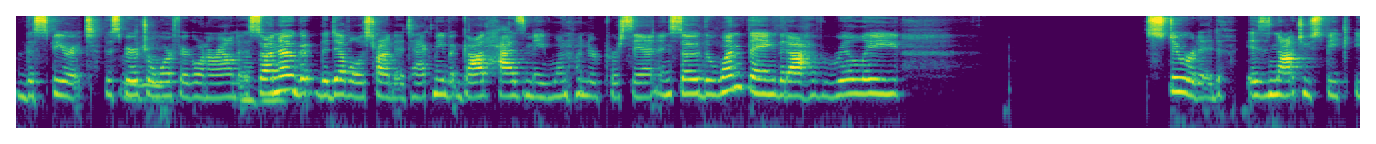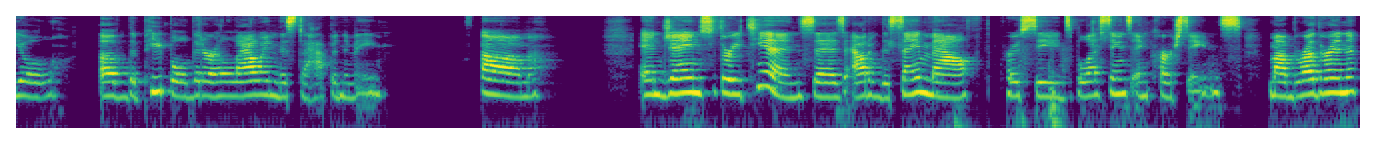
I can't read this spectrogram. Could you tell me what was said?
the spirit, the spiritual mm-hmm. warfare going around us. So I mm-hmm. know g- the devil is trying to attack me, but God has me 100%. And so the one thing that I have really stewarded is not to speak ill of the people that are allowing this to happen to me. Um And James 3:10 says, "Out of the same mouth proceeds blessings and cursings. My brethren,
